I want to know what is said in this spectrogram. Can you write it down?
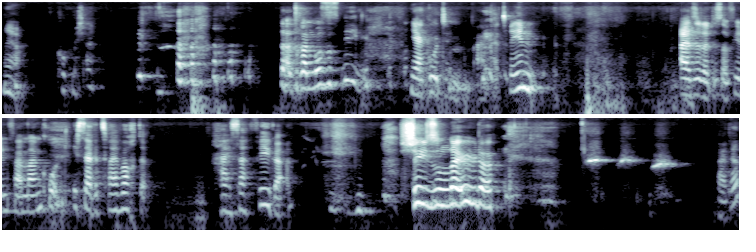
Ja, Guck mich an. Daran muss es liegen. ja gut, im- Katrin. Also, das ist auf jeden Fall mal ein Grund. Ich sage zwei Worte. Heißer Feger. She's a lady. Weiter?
